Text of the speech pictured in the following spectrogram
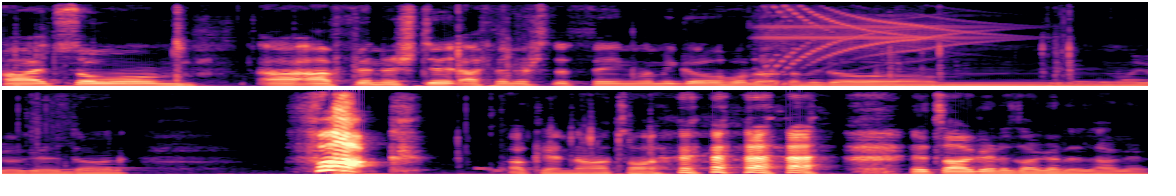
Alright, so, um, uh, I finished it. I finished the thing. Let me go. Hold up. Let me go. Um, let me go get it done. Fuck! Okay, no, it's all. it's all good. It's all good. It's all good.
